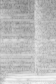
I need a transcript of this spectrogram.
corazón.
